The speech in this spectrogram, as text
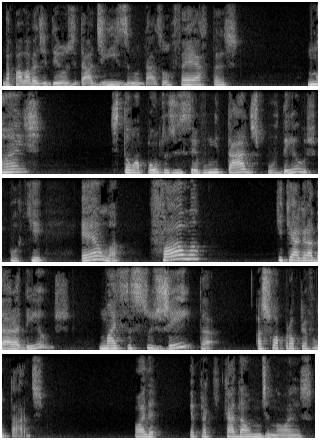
na palavra de Deus de dar dízimo, das ofertas, mas estão a ponto de ser vomitados por Deus porque ela fala que quer agradar a Deus, mas se sujeita a sua própria vontade. Olha, é para que cada um de nós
